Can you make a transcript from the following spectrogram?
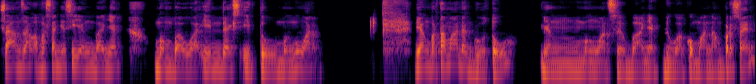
saham-saham apa saja sih yang banyak membawa indeks itu menguat? Yang pertama ada Goto yang menguat sebanyak 2,6 persen.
